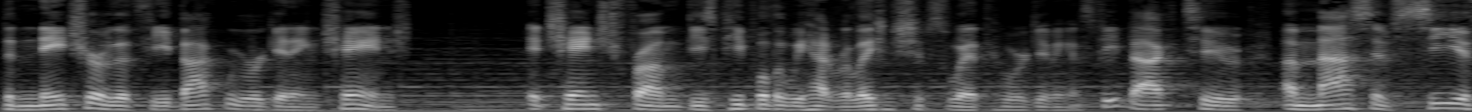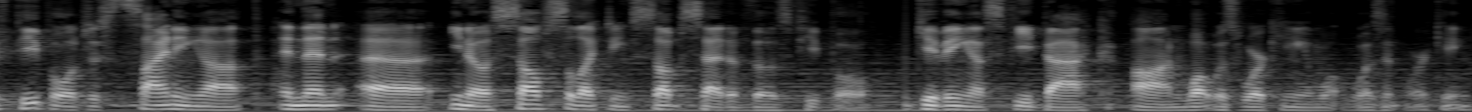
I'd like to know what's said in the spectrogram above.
the nature of the feedback we were getting changed it changed from these people that we had relationships with who were giving us feedback to a massive sea of people just signing up and then uh, you know a self-selecting subset of those people giving us feedback on what was working and what wasn't working.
